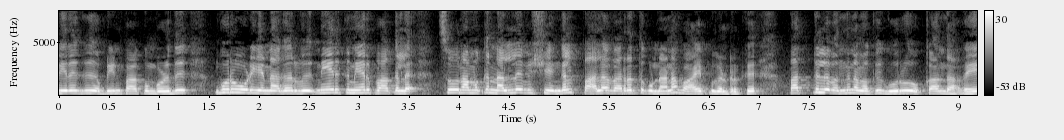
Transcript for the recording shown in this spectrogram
பிறகு அப்படின்னு பார்க்கும் பொழுது குருவுடைய நகர்வு நேருக்கு நேர் பார்க்கல. ஸோ நமக்கு நல்ல விஷயங்கள் பல வர்றதுக்கு உண்டான வாய்ப்புகள் இருக்குது பத்தில் வந்து நமக்கு குரு உட்காந்தாவே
